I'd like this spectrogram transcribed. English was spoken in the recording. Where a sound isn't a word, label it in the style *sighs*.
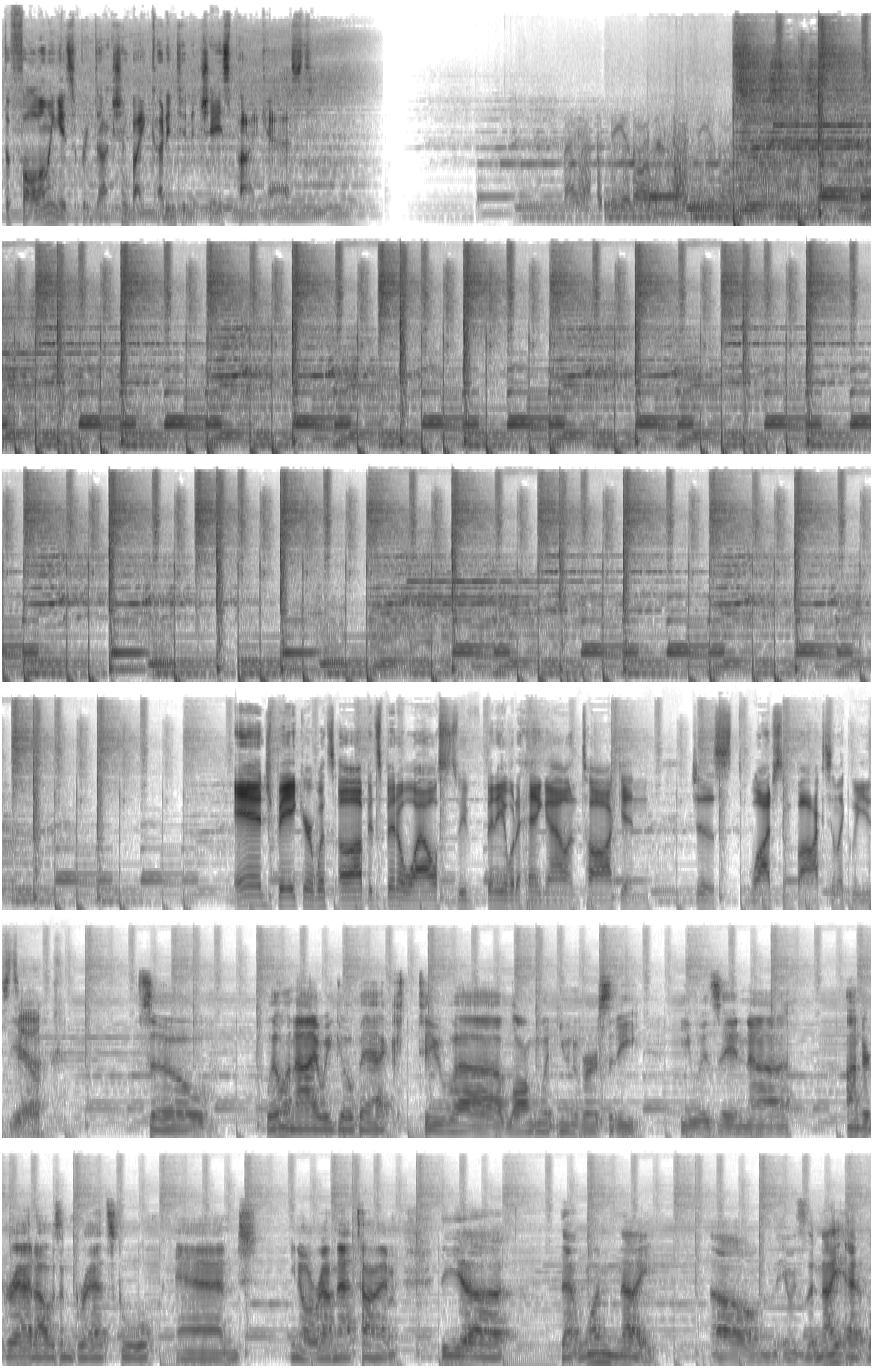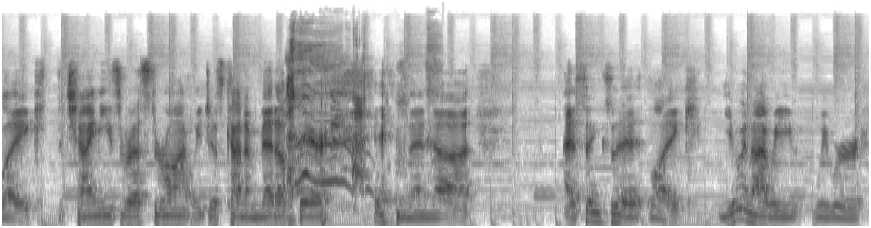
The following is a production by Cutting to the Chase podcast. Baker, what's up? It's been a while since we've been able to hang out and talk and just watch some boxing like we used Yeah. to. So, Will and I, we go back to uh, Longwood University. He was in uh, undergrad, I was in grad school, and you know, around that time, the uh, that one night, um, it was the night at like the Chinese restaurant. We just kind of met up there, *laughs* *laughs* and then uh, I think that like you and I, we we were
